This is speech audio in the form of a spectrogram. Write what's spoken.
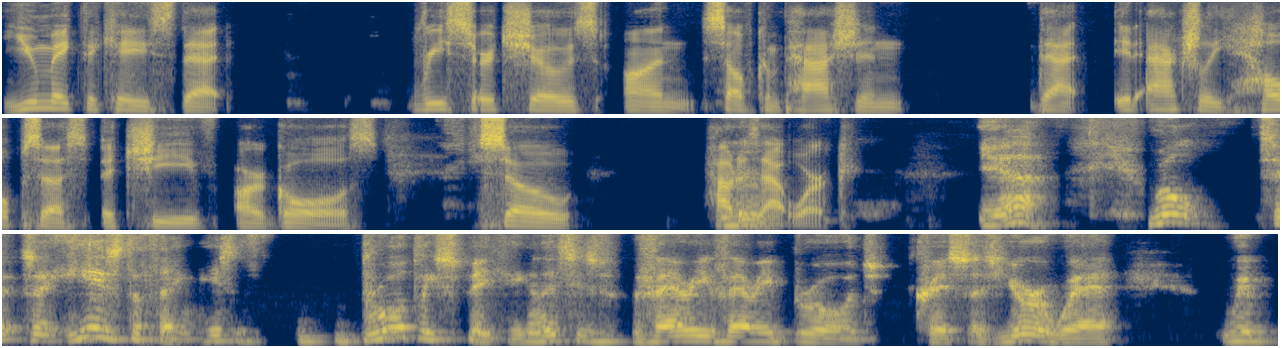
you make the case that research shows on self compassion that it actually helps us achieve our goals. So, how does Mhm. that work? Yeah. Well, so, so here's the thing. Here's broadly speaking, and this is very, very broad, Chris, as you're aware, we're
